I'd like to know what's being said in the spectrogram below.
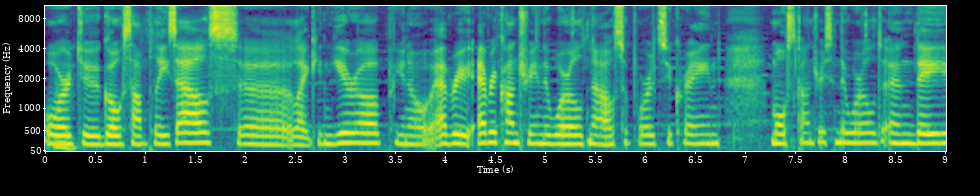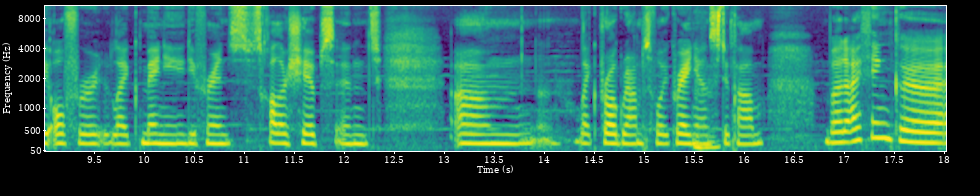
or to go someplace else, uh, like in Europe. You know, every every country in the world now supports Ukraine, most countries in the world, and they offer like many different scholarships and um, like programs for Ukrainians to come. But I think uh,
